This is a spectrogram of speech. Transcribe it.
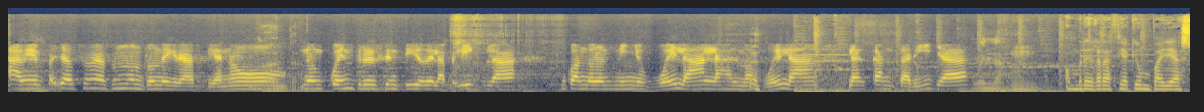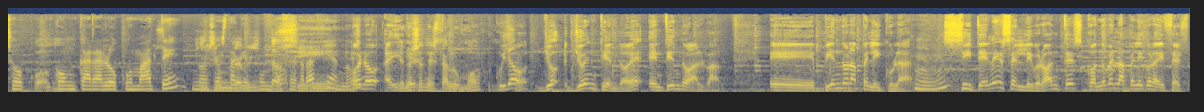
A mí el payaso me hace un montón de gracia. No, no encuentro el sentido de la película. Cuando los niños vuelan, las almas vuelan, las alcantarillas. Buena. Hombre, gracia que un payaso co- con, cara loco mate. No sé hasta qué punto hace Sí. gracia, ¿no? Bueno, eh, Yo no sé dónde está el humor. Cuidado, yo, yo entiendo, ¿eh? Entiendo, Alba. Eh, viendo la película, si te lees el libro antes, cuando ves la película dices,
